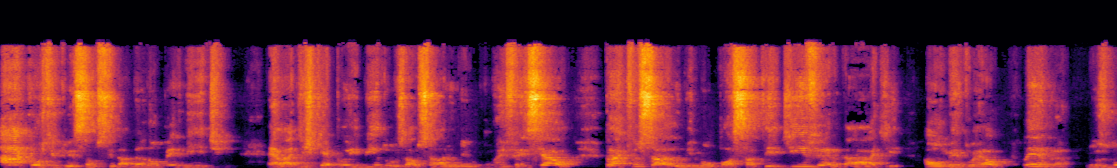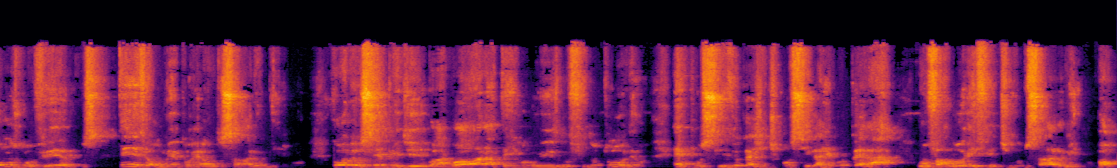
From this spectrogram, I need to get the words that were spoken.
A Constituição Cidadã não permite. Ela diz que é proibido usar o salário mínimo como referencial para que o salário mínimo possa ter de verdade aumento real. Lembra, nos bons governos, teve aumento real do salário mínimo. Como eu sempre digo, agora tem o Luiz no fim do túnel. É possível que a gente consiga recuperar o valor efetivo do salário mínimo. Bom,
